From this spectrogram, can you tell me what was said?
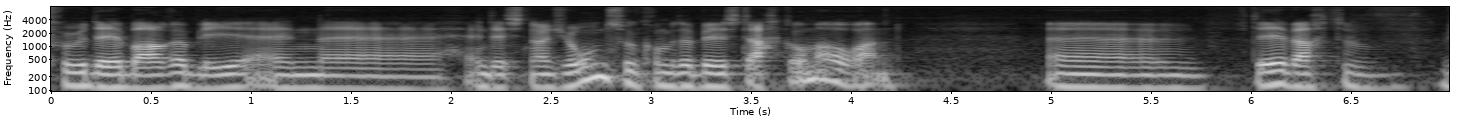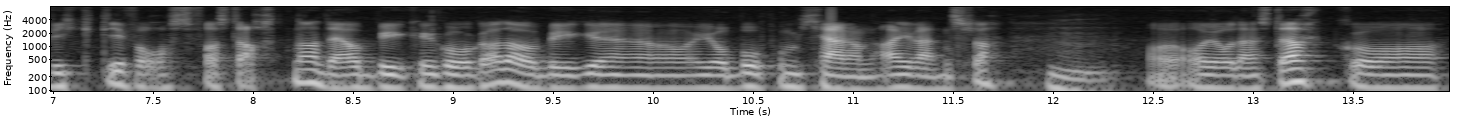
tror det bare blir en, eh, en destinasjon som kommer til å bli sterkere med årene. Eh, det har vært viktig for oss fra starten av, det å bygge gågater og, bygge, og jobbe opp om kjerner i Vennesla. Og, og gjøre den sterk. og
